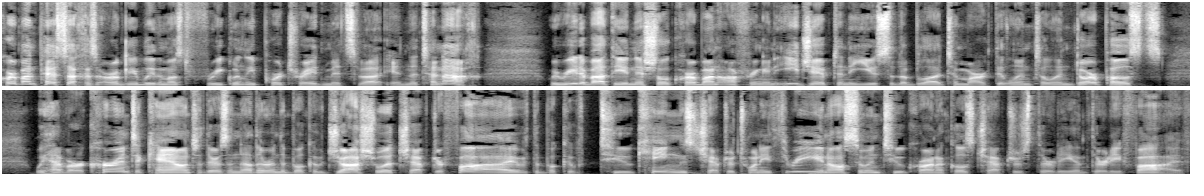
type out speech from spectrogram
Korban Pesach is arguably the most frequently portrayed mitzvah in the Tanakh. We read about the initial Korban offering in Egypt and the use of the blood to mark the lintel and doorposts. We have our current account. There's another in the book of Joshua, chapter 5, the book of 2 Kings, chapter 23, and also in 2 Chronicles, chapters 30 and 35.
